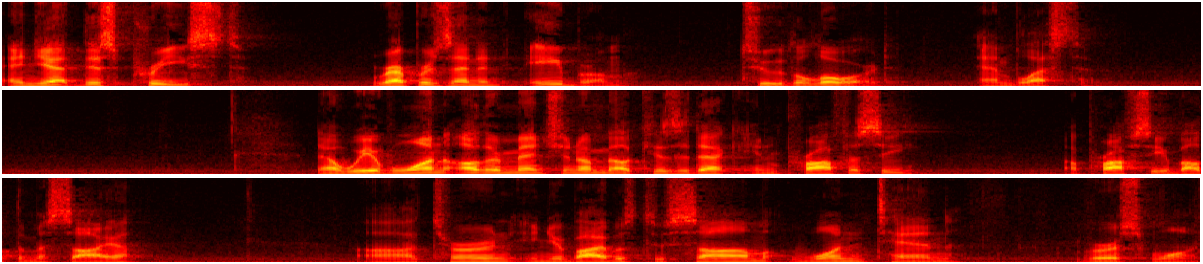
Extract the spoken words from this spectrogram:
And yet, this priest represented Abram to the Lord and blessed him. Now, we have one other mention of Melchizedek in prophecy, a prophecy about the Messiah. Uh, turn in your Bibles to Psalm 110, verse 1.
